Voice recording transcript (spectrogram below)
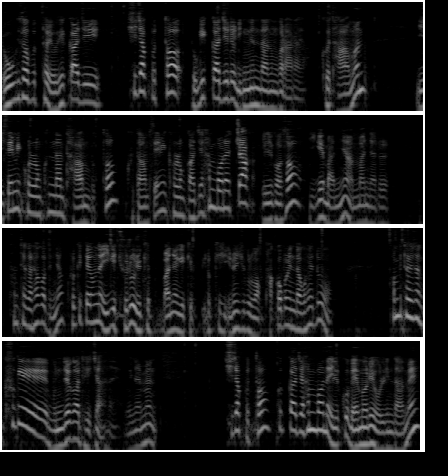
여기서부터 여기까지 시작부터 여기까지를 읽는다는 걸 알아요. 그 다음은 이 세미콜론 끝난 다음부터 그 다음 세미콜론까지 한 번에 쫙 읽어서 이게 맞냐 안 맞냐를 선택을 하거든요. 그렇기 때문에 이게 줄을 이렇게 만약에 이렇게 이렇게 이런 식으로 막 바꿔버린다고 해도 컴퓨터에선 크게 문제가 되지 않아요. 왜냐면 시작부터 끝까지 한 번에 읽고 메모리에 올린 다음에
